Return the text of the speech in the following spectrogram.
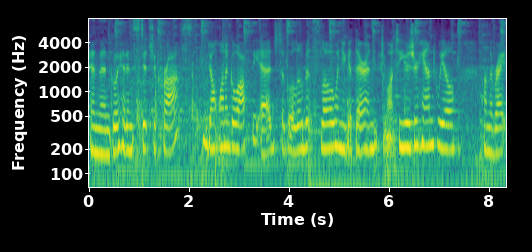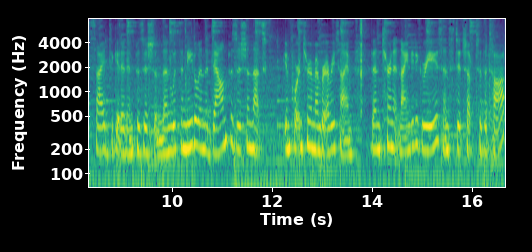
and then go ahead and stitch across. You don't want to go off the edge, so go a little bit slow when you get there and if you want to use your hand wheel on the right side to get it in position. Then with the needle in the down position, that's important to remember every time. Then turn it 90 degrees and stitch up to the top.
